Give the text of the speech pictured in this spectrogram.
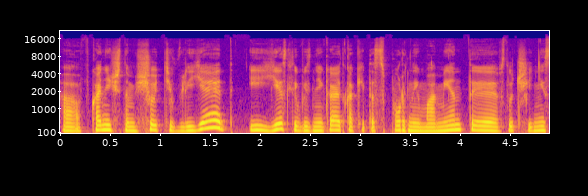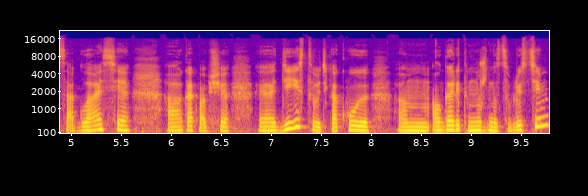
а, в конечном счете влияет, и если возникают какие-то спорные моменты в случае несогласия, как вообще э, действовать, какой алгоритм нужно соблюсти.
